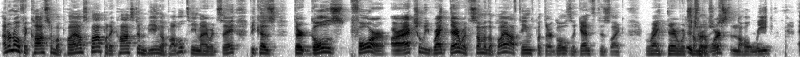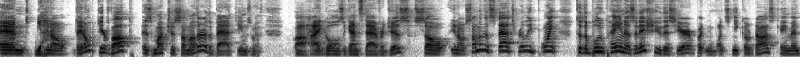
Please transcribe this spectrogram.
I don't know if it cost him a playoff spot, but it cost him being a bubble team, I would say, because their goals for are actually right there with some of the playoff teams, but their goals against is like right there with some of the worst in the whole league. And Yeah. you know they don't give up as much as some other of the bad teams with uh, high goals against averages. So you know some of the stats really point to the blue paint as an issue this year. But once Nico Daws came in,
